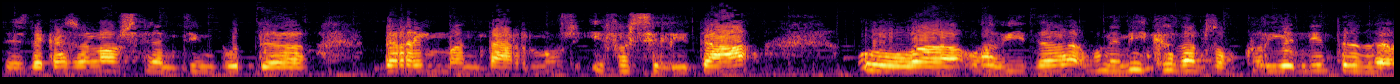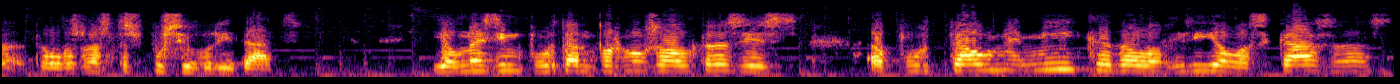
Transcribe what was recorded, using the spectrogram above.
des de casa nostra hem tingut de, de reinventar-nos i facilitar la, la vida una mica doncs, al client dintre de, de les nostres possibilitats. I el més important per nosaltres és aportar una mica d'alegria a les cases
